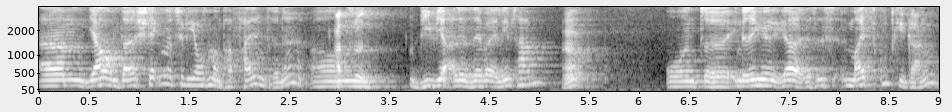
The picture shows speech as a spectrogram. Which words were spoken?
Ähm, ja, und da stecken natürlich auch immer ein paar Fallen drin, ähm, Absolut. die wir alle selber erlebt haben. Ja, Und äh, in der Regel, ja, es ist meist gut gegangen.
